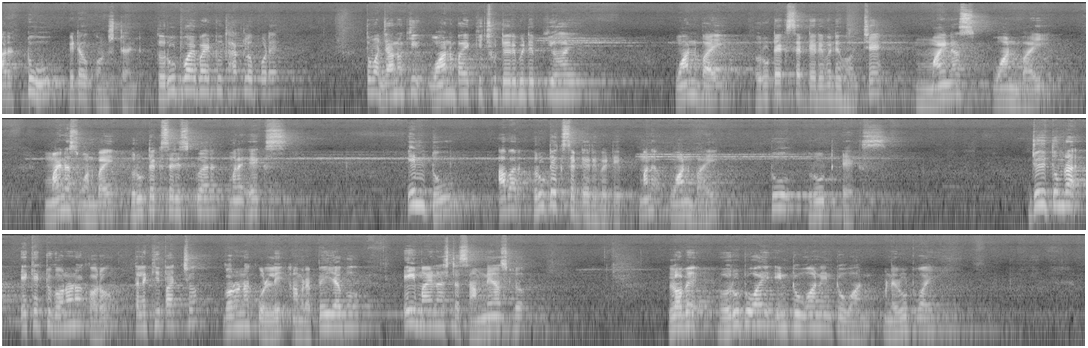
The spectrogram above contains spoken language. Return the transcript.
আর টু এটাও কনস্ট্যান্ট তো রুট ওয়াই বাই টু থাকল পরে। তোমার জানো কি ওয়ান বাই কিছু ডেরিভেটিভ কী হয়? ওয়ান বাই রুট এক্সের ডেরিভেটিভ হচ্ছে minus one by minus one by root এক্সের স্কোয়ার মানে এক্স ইন্টু আবার রুট এক্সের ডেরিভেটিভ মানে one by two root x যদি তোমরা একে একটু গণনা করো, তাহলে কি পাচ্ছ? গণনা করলে আমরা পেয়ে যাব। এই মাইনাসটা সামনে আসলো। লবে root y into one into one মানে রুট ওয়াই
